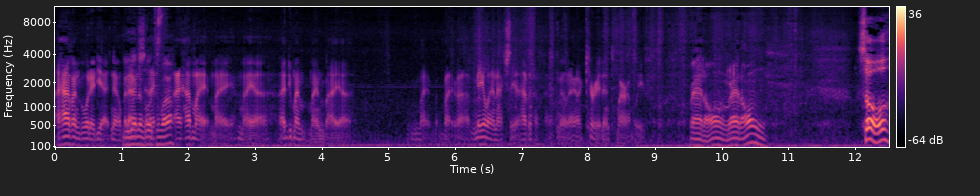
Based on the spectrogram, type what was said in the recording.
I haven't voted yet, no. But You're gonna actually, vote I, tomorrow? I have my my my. Uh, I do my mine by uh, my by uh, mail in. Actually, I haven't. I gotta carry it in tomorrow, I believe. Right on, right on. So,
